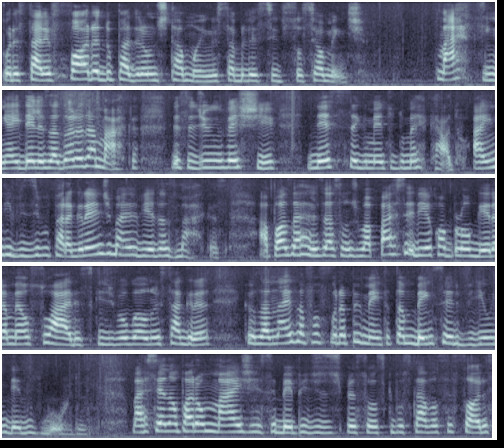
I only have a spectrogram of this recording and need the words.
por estarem fora do padrão de tamanho estabelecido socialmente. Marcinha, a idealizadora da marca, decidiu investir nesse segmento do mercado, ainda invisível para a grande maioria das marcas, após a realização de uma parceria com a blogueira Mel Soares, que divulgou no Instagram que os anéis da fofura pimenta também serviam em dedos gordos. Marcia não parou mais de receber pedidos de pessoas que buscavam acessórios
